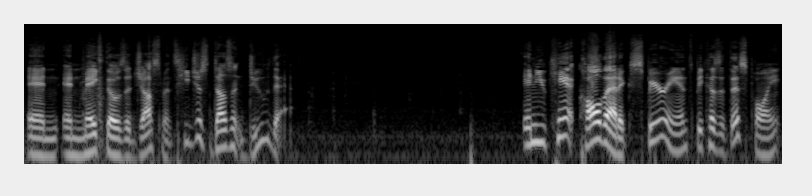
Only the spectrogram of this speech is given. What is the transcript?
and and make those adjustments. He just doesn't do that. And you can't call that experience because at this point,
